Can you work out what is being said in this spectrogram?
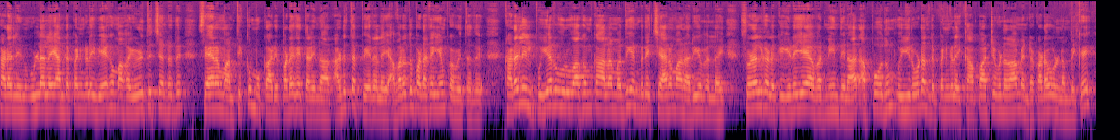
கடலின் உள்ளலை அந்த பெண்களை வேகமாக இழுத்துச் சென்றது. சேரமான் திக்குமுக்காடி படகை தள்ளினார். அடுத்த பேரலை அவரது படகையும் கவிழ்த்தது. கடலில் புயல் உருவாகும் காலம் அது என்பதை சேரமான் அறியவில்லை. சுழல்களுக்கு இடையே அவர் நீந்தினார். அப்போதும் உயிரோடு அந்த பெண்களை காப்பாற்றி விடலாம் என்ற கடவுள் நம்பிக்கை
